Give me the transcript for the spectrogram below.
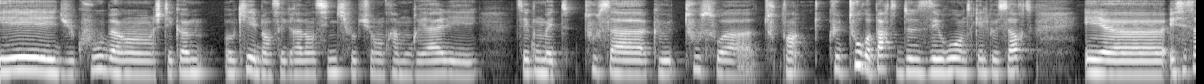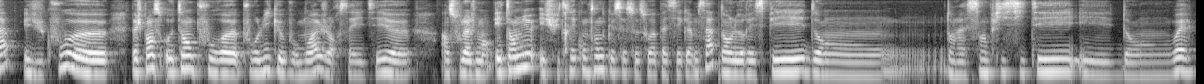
et du coup, ben, j'étais comme, ok, ben c'est grave un signe qu'il faut que tu rentres à Montréal et sais qu'on mette tout ça, que tout soit, enfin, que tout reparte de zéro en quelque sorte. Et, euh, c'est ça. Et du coup, euh, ben, je pense autant pour, euh, pour lui que pour moi, genre ça a été un soulagement. Et tant mieux, et je suis très contente que ça se soit passé comme ça, dans le respect, dans, dans la simplicité et dans... Ouais,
